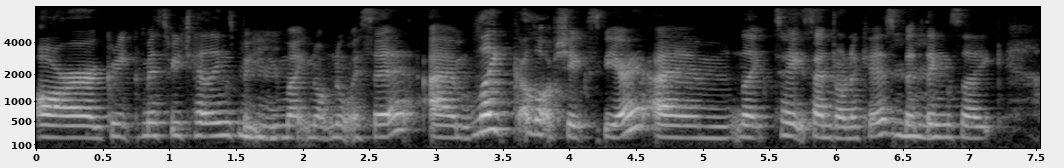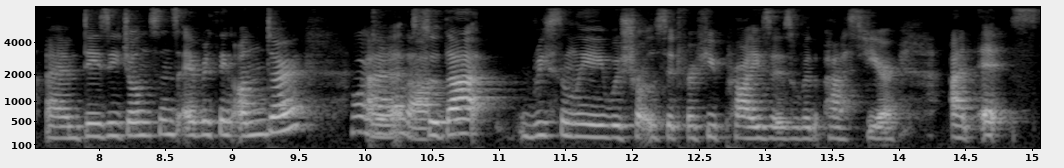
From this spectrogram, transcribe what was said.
are Greek myth retellings, but you Mhm. might not notice it. Um, like a lot of Shakespeare, um, like Titus Andronicus, but Mhm. things like um, Daisy Johnson's Everything Under. Oh, I didn't know Uh, that. so that recently was shortlisted for a few prizes over the past year, and it's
